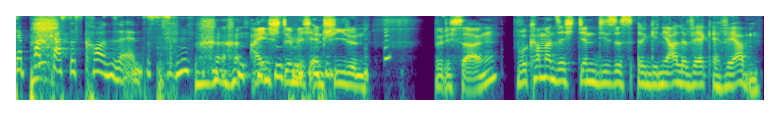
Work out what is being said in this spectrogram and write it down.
der Podcast ist Konsens. Einstimmig entschieden, würde ich sagen. Wo kann man sich denn dieses äh, geniale Werk erwerben?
